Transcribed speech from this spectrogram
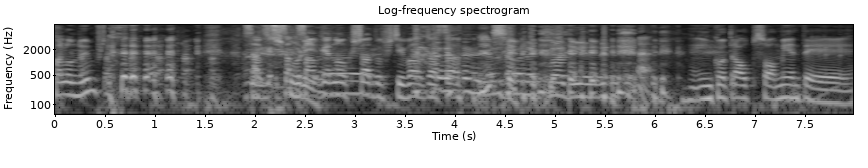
Qual é o número? sabe, sabe, quem não gostar do festival já sabe. É pode ir. Encontrá-lo pessoalmente é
